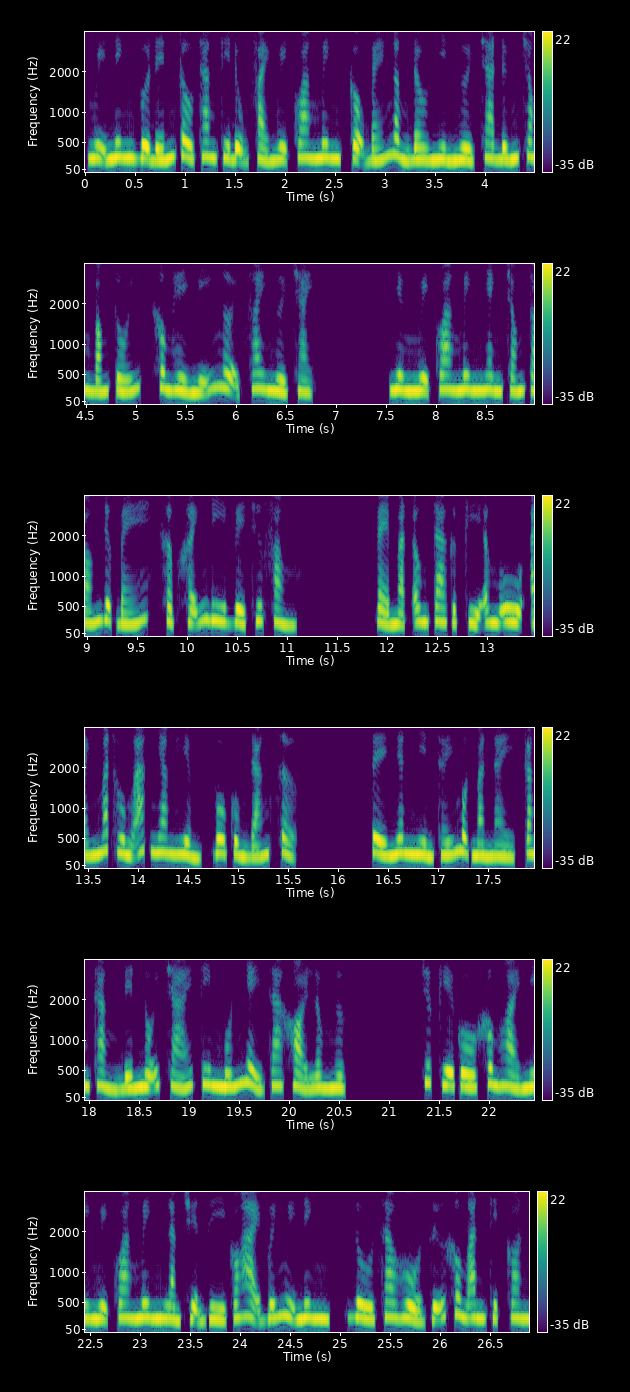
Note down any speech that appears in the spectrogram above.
Ngụy Ninh vừa đến cầu thang thì đụng phải Ngụy Quang Minh, cậu bé ngẩng đầu nhìn người cha đứng trong bóng tối, không hề nghĩ ngợi xoay người chạy. Nhưng Ngụy Quang Minh nhanh chóng tóm được bé, khập khẽnh đi về thư phòng. Vẻ mặt ông ta cực kỳ âm u, ánh mắt hung ác nham hiểm, vô cùng đáng sợ. Tề nhân nhìn thấy một màn này, căng thẳng đến nỗi trái tim muốn nhảy ra khỏi lồng ngực. Trước kia cô không hoài nghi Ngụy Quang Minh làm chuyện gì có hại với Ngụy Ninh, dù sao hổ dữ không ăn thịt con,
